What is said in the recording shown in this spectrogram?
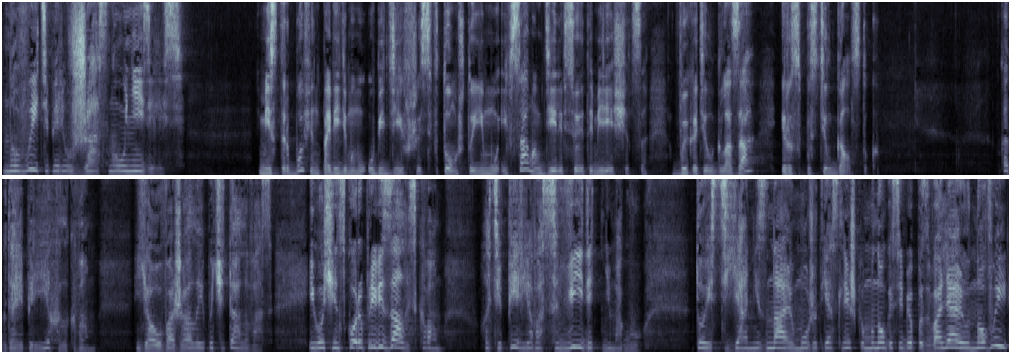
но вы теперь ужасно унизились. Мистер Боффин, по-видимому, убедившись в том, что ему и в самом деле все это мерещится, выкатил глаза и распустил галстук. Когда я переехала к вам, я уважала и почитала вас, и очень скоро привязалась к вам, а теперь я вас видеть не могу. То есть я не знаю, может, я слишком много себе позволяю, но вы...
